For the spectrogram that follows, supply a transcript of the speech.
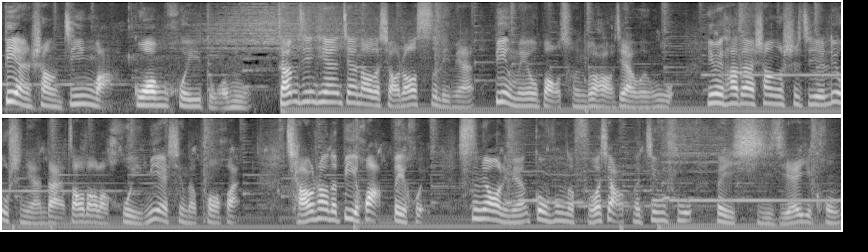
殿上金瓦光辉夺目。咱们今天见到的小昭寺里面，并没有保存多少件文物，因为它在上个世纪六十年代遭到了毁灭性的破坏，墙上的壁画被毁。寺庙里面供奉的佛像和经书被洗劫一空。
